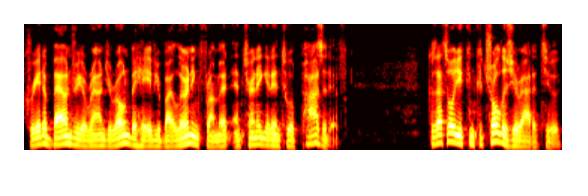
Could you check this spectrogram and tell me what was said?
create a boundary around your own behavior by learning from it and turning it into a positive. Because that's all you can control is your attitude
